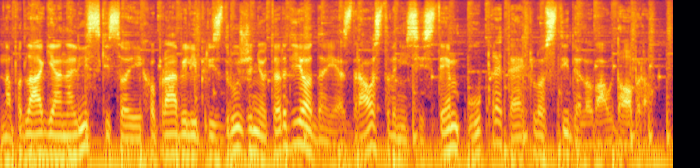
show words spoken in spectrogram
Na podlagi analiz, ki so jih opravili pri združenju, trdijo, da je zdravstveni sistem v preteklosti deloval dobro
